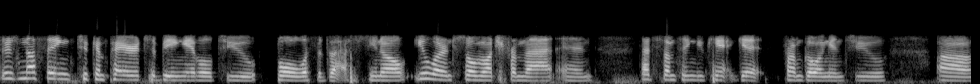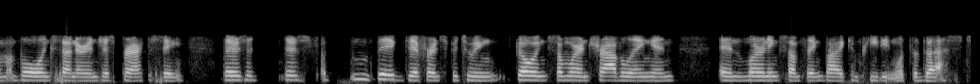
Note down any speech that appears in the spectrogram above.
there's nothing to compare to being able to bowl with the best. You know, you learn so much from that, and that's something you can't get from going into um, a bowling center and just practicing. There's a there's a big difference between going somewhere and traveling and and learning something by competing with the best.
